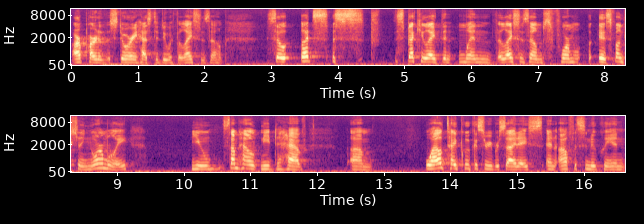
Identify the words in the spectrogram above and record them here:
our part of the story has to do with the lysosome. So let's speculate that when the lysosome is functioning normally, you somehow need to have um, wild-type glucocerebrosidase and alpha-synuclein,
